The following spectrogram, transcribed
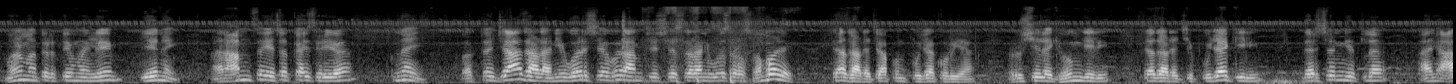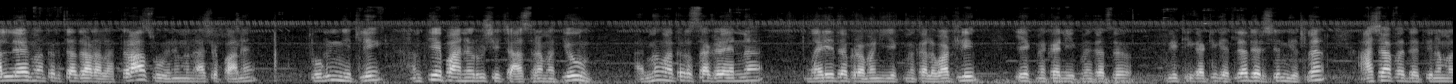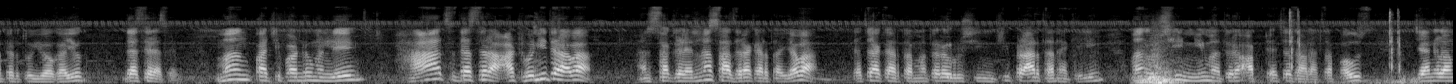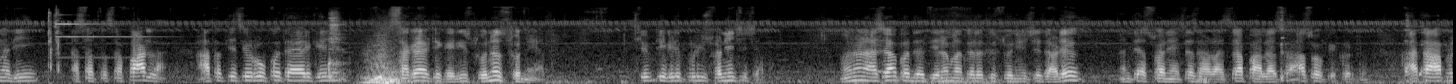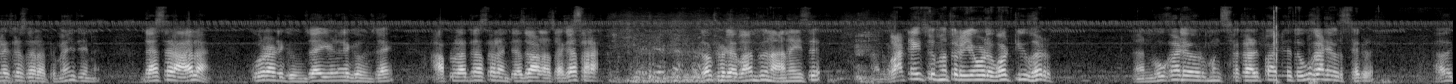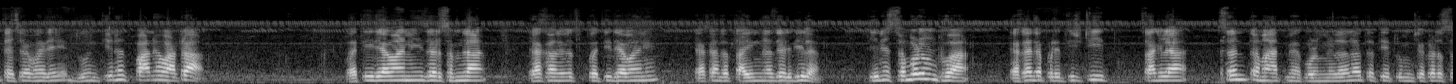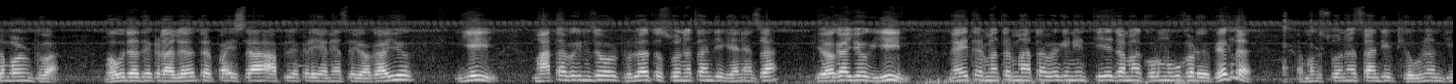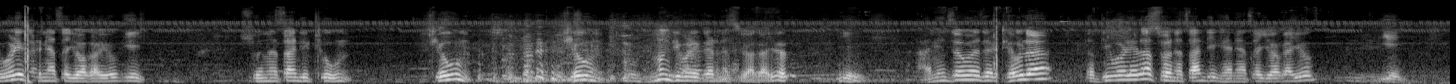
म्हणून मात्र ते म्हणले हे नाही. आणि आमचं याच्यात काही श्रेय नाही. फक्त ज्या झाडाने वर्षभर आमचे शस्त्र आणि वस्त्र सांभाळले त्या झाडाची आपण पूजा करूया. ऋषीला घेऊन गेली. त्या झाडाची पूजा केली. दर्शन घेतलं. आणि आल्या मात्र त्या झाडाला त्रास होऊ म्हणून असे पानं तोडून घेतले. आणि ते पानं ऋषीच्या आश्रमात येऊन आणि मग मात्र सगळ्यांना मर्यादाप्रमाणे एकमेकाला वाटली. एकमेकाने एकमेकाचं भेटी गाठी घेतल्या दर्शन घेतलं. अशा पद्धतीनं मात्र तो योगायोग दसऱ्याचा मग पाची पांडू म्हणले हाच दसरा आठवणीत राहावा आणि सगळ्यांना साजरा करता यावा. त्याच्याकरता मात्र ऋषींची प्रार्थना केली. मग ऋषींनी मात्र आपट्याच्या झाडाचा पाऊस जंगलामध्ये असा तसा पाडला. आता त्याचे रोपं तयार केली. सगळ्या ठिकाणी सोनंच सोने आता. शेवटीकडे पुढे सोन्याचीच आहे. म्हणून अशा पद्धतीनं मात्र ते सोन्याचे झाडं आणि त्या सोन्याच्या झाडाचा पालाचा असा उपयोग करतो. आता आपलं कसं राहतं माहिती आहे ना? दसरा आला कुराड घेऊन जाय इळा घेऊन जाय आपला दसरा त्या झाडाचा घसरा. गठोड्या बांधून आणायचं आणि वाटायचं मात्र एवढं वाटीभर. आणि उघाड्यावर मग सकाळी पाहिलं तर उघाड्यावर सगळं. अहो त्याच्यामध्ये दोन तीनच पानं वाटा. पतिदेवानी जर समजा एखाद्या वेळेस पतिदेवानी एखाद्या ताईंना जर दिला तिने सांभाळून ठेवा. एखाद्या प्रतिष्ठित चांगल्या संत महात्म्याकडून मिळालं तर ते तुमच्याकडे सांभाळून ठेवा. भाऊदादेकडे आलं तर पैसा आपल्याकडे येण्याचा योगायोग येईल. माता भगिनीजवळ ठुलं तर सोनं चांदी घेण्याचा योगायोग येईल. नाहीतर मात्र माता भगिनी ते जमा करून उघड फेकलं तर मग सोनं चांदी ठेवून दिवाळी करण्याचा योगायोग येईल. सोनं चांदी ठेवून ठेवून ठेवून मग दिवाळी करण्याचा योगायोग येईल. आणि जवळ जर ठेवलं तर दिवाळीला सोनं चांदी घेण्याचा योगायोग येईल.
